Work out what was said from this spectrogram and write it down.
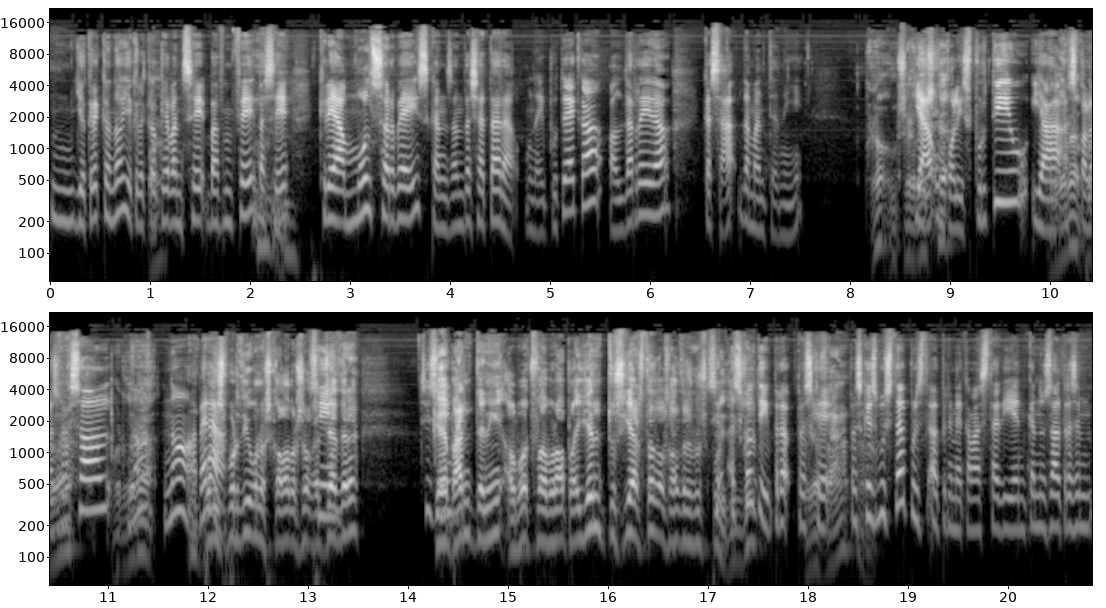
Mm, Jo crec que no, jo crec que el que van, ser, van fer va ser crear molts serveis que ens han deixat ara una hipoteca al darrere que s'ha de mantenir. Bueno, un Hi ha un poliesportiu, hi ha escoles bressol... No, no, a un veure... poliesportiu, una escola bressol, Sí. etc Sí, que sí. van tenir el vot favorable i entusiasta dels altres grups Sí, polítics. escolti, eh? però, però, és que, però és que és vostè el, el primer que m'està dient que nosaltres hem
